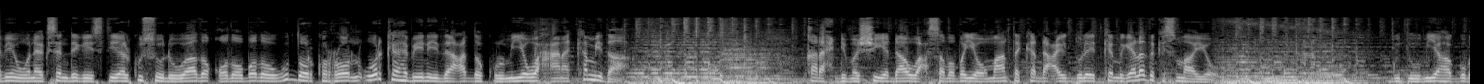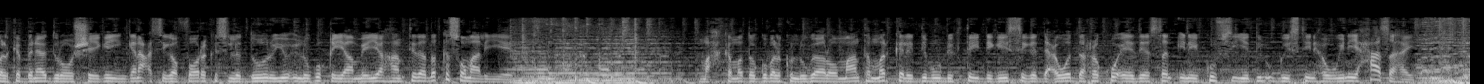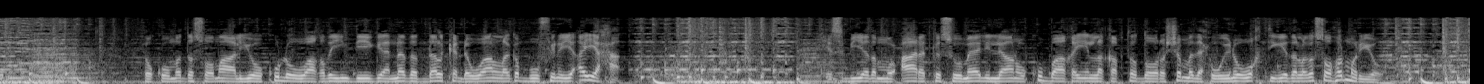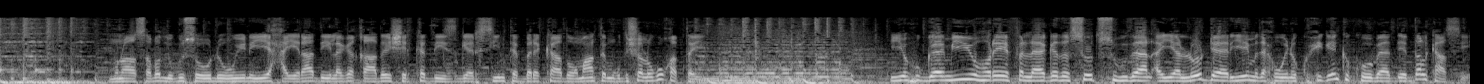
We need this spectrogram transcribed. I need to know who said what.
Speaker 1: habeen wanaagsan dhegaystayaal ku soo dhowaada qodobada ugu doorka roon warka habeena idaacadda kulmiye waxaana ka mid ah qarax dhimasho iyo dhaawac sababay oo maanta ka dhacay duleedka magaalada kismaayo. Guddoomiyaha gobolka banaadir oo sheegay in ganacsiga forex la doonayo in lagu qiyaameeyo hantida dadka soomaaliyeed. Maxkamadda gobolka nugaal oo maanta mar kale dib u dhigtay dhegaysiga dacwadda rag ku eedaysan inay kufsi iyo dil u geysteen haweenihii xaas ahayd xukuumadda soomaaliya oo ku dhawaaqday in deegaannada dalka dhowaan laga buufinayo ayaxa. Xisbiyada mucaaradka somalilan oo ku baaqay in la qabto doorasho madaxweyne oo wakhtigeeda laga soo hormariyo. Munaasabad lagu soo dhoweynayay xayiraaddii laga qaaday shirkadda isgaarsiinta barakaad oo maanta muqdisho lagu qabtay. Iyo hoggaamiyihii hore ee fallaagada sood suudaan ayaa loo dhaariyey madaxweyne ku-xigeenka koowaad ee dalkaasi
